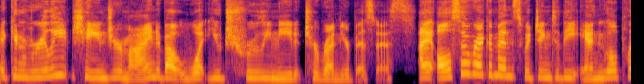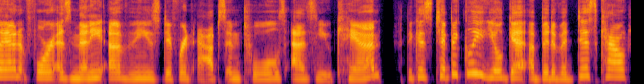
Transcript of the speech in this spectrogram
it can really change your mind about what you truly need to run your business. I also recommend switching to the annual plan for as many of these different apps and tools as you can because typically you'll get a bit of a discount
